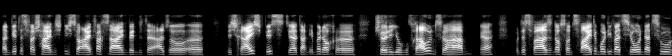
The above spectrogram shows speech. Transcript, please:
dann wird es wahrscheinlich nicht so einfach sein, wenn du da also äh, nicht reich bist, ja, dann immer noch äh, schöne junge Frauen zu haben. Ja. Und das war also noch so eine zweite Motivation dazu,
